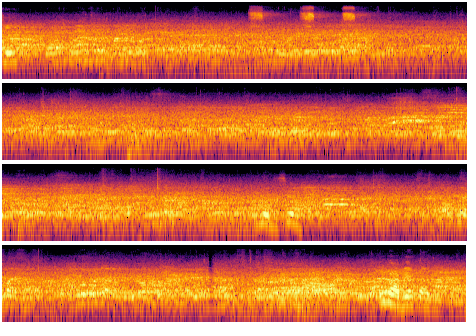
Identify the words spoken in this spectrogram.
ṣe. Tidak ada kajian.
